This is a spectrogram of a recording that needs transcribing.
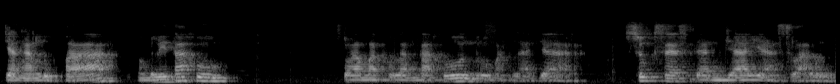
Jangan lupa membeli tahu. Selamat ulang tahun rumah belajar. Sukses dan jaya selalu.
